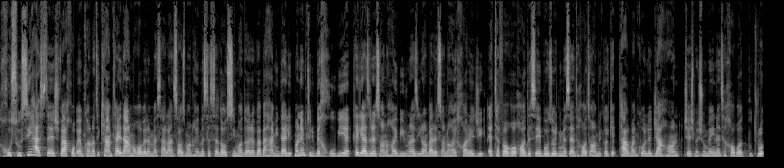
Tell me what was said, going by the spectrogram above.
خصوصی هستش و خب امکانات کمتری در مقابل مثلا سازمان های مثل صدا و سیما داره و به همین دلیل ما نمی‌تونیم به خوبی خیلی از رسانه های بیرون از ایران و رسانه های خارجی اتفاق و حادثه بزرگی مثل انتخابات آمریکا که تقریبا کل جهان چشمشون به این انتخابات بود رو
